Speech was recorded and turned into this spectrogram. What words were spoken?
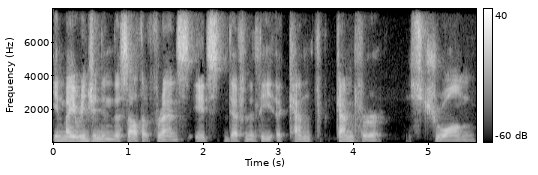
in my region in the south of France, it's definitely a camp- camphor strong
